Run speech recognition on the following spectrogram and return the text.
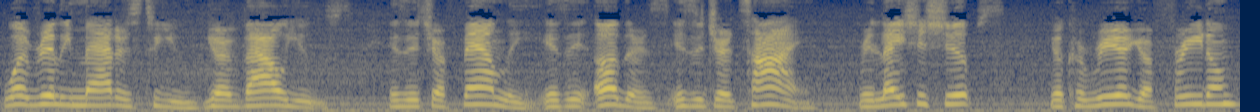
what really matters to you, your values. Is it your family? Is it others? Is it your time? Relationships, your career, your freedom,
